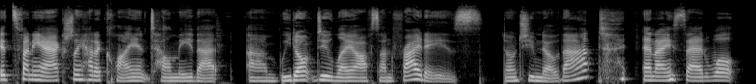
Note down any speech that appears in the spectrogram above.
It's funny, I actually had a client tell me that um, we don't do layoffs on Fridays. Don't you know that? And I said, Well,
